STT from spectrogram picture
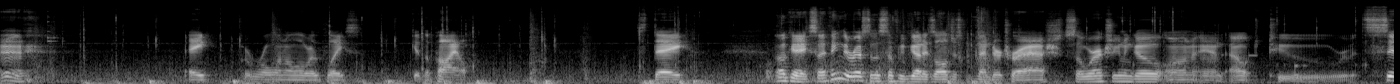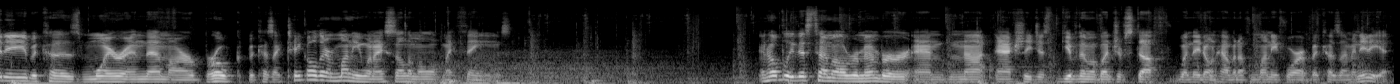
Eh. Hey, quit rolling all over the place. Get in the pile. Stay. Okay, so I think the rest of the stuff we've got is all just vendor trash. So we're actually going to go on and out to Rivet City because Moira and them are broke because I take all their money when I sell them all of my things. And hopefully this time I'll remember and not actually just give them a bunch of stuff when they don't have enough money for it because I'm an idiot.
